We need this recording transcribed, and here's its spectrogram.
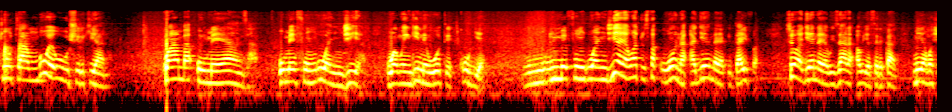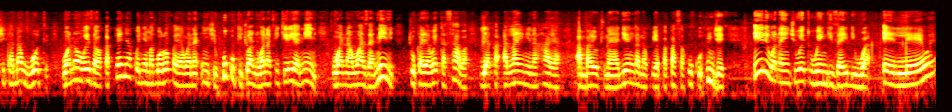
Tutambue huu ushirikiano kwamba umeanza, umefungua njia wa wengine wote kuja, umefungua njia ya watu sasa kuona ajenda ya kitaifa sio ajenda ya wizara au ya serikali, ni ya washikadau wote wanaoweza wakapenya kwenye magorofa ya wananchi, huku kichwani wanafikiria nini, wanawaza nini, tukayaweka sawa, yakaalaini na haya ambayo tunayajenga na kuyapapasa huku nje, ili wananchi wetu wengi zaidi waelewe,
